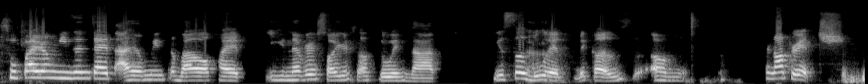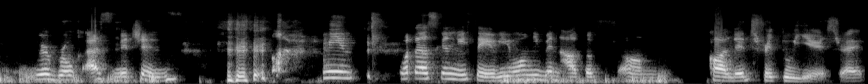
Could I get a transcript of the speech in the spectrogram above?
So parang minsan kahit ayaw mo yung trabaho, kahit you never saw yourself doing that, you still do it because um we're not rich. We're broke as bitches. I mean, what else can we say? We've only been out of um, college for two years, right?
